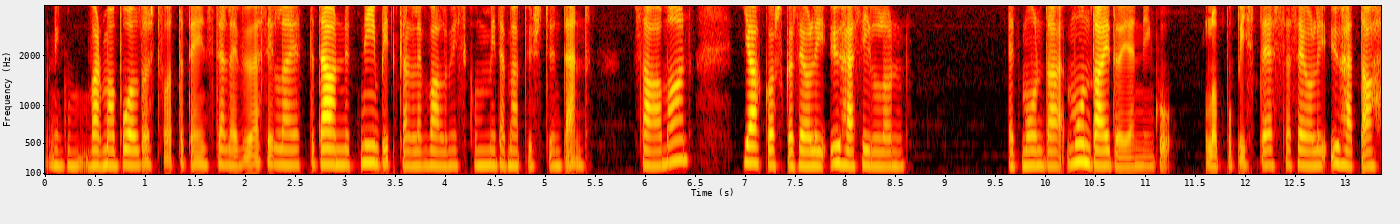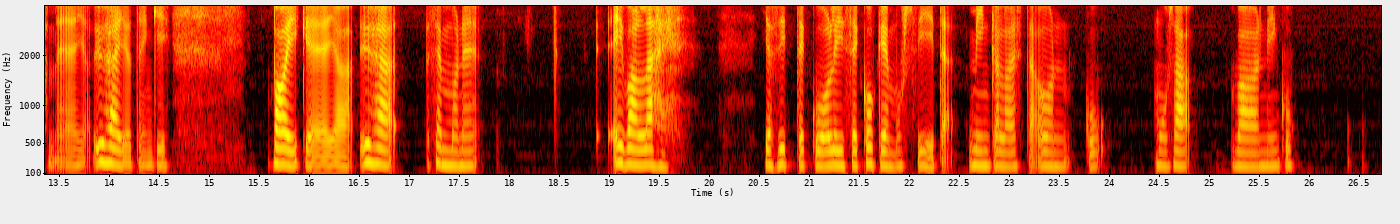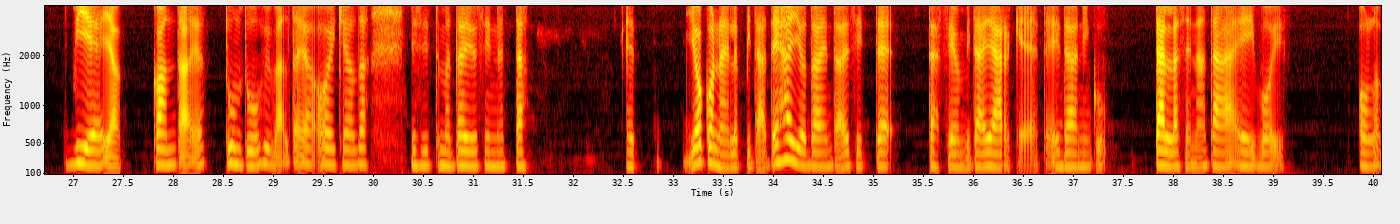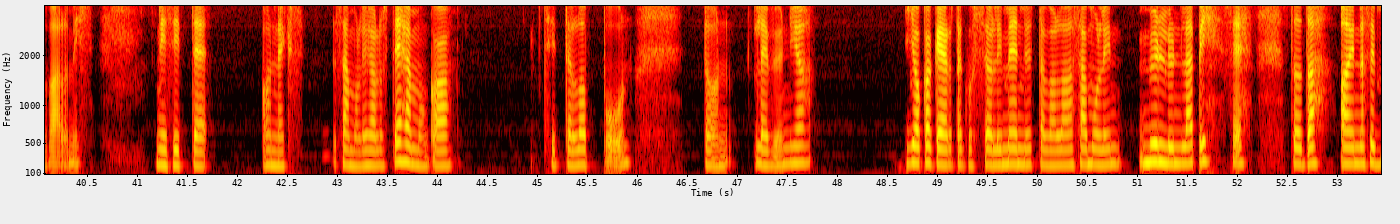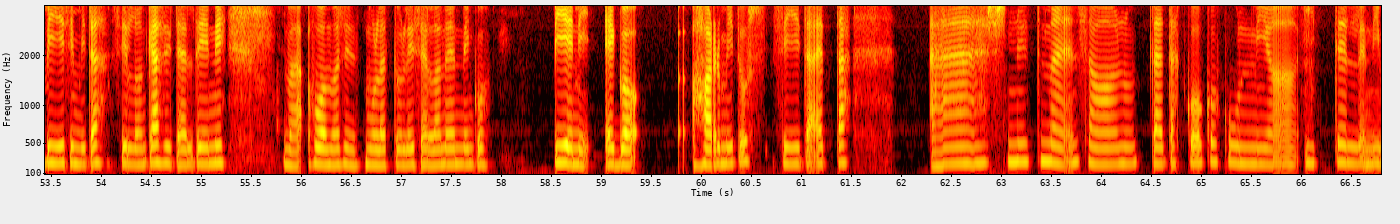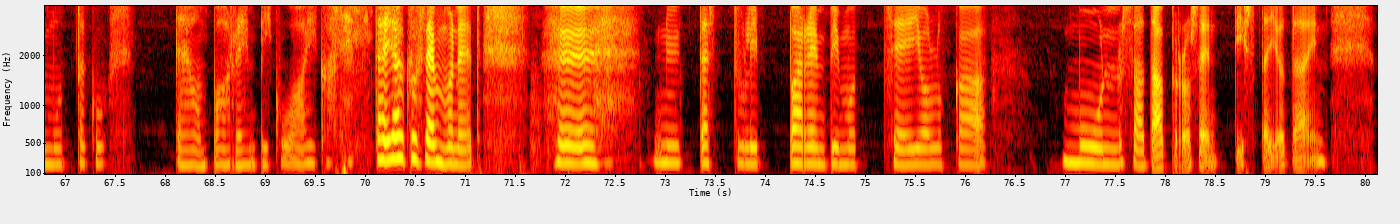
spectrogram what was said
niin kuin varmaan puolitoista vuotta tein sitä levyä sillä että tämä on nyt niin pitkälle valmis kuin mitä mä pystyn tämän saamaan. Ja koska se oli yhä silloin, että mun, ta- mun taitojen niin kuin loppupisteessä se oli yhä tahmea ja yhä jotenkin vaikea ja yhä semmoinen ei vaan lähe. Ja sitten kun oli se kokemus siitä, minkälaista on, kun musa vaan niin kuin vie ja kantaa ja tuntuu hyvältä ja oikealta, niin sitten mä tajusin, että, että joko näille pitää tehdä jotain tai sitten tässä ei ole mitään järkeä, että ei tämä niinku tällaisena tämä ei voi olla valmis. Niin sitten onneksi Samuli halusi tehdä mukaan sitten loppuun ton levyn ja joka kerta, kun se oli mennyt tavallaan Samulin myllyn läpi, se tota, aina se biisi, mitä silloin käsiteltiin, niin mä huomasin, että mulle tuli sellainen niin kuin pieni ego-harmitus siitä, että Äs, nyt mä en saanut tätä koko kunniaa itselleni, mutta kun tämä on parempi kuin aikaisemmin. Tai joku semmoinen, että nyt tästä tuli parempi, mutta se ei ollutkaan mun sataprosenttista jotain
